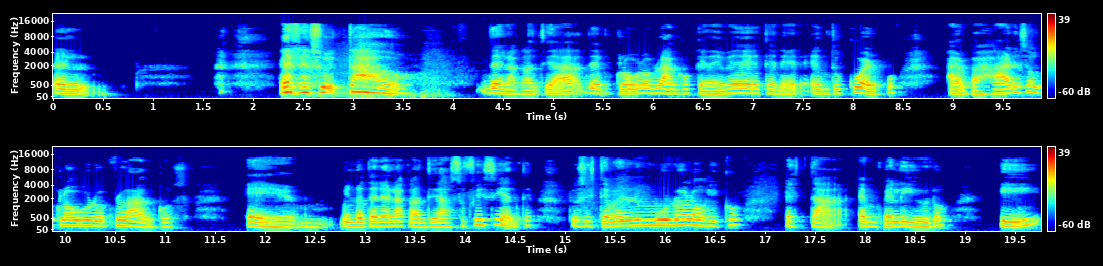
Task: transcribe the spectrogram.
el, el resultado de la cantidad de glóbulos blancos que debe tener en tu cuerpo, al bajar esos glóbulos blancos, eh, y no tener la cantidad suficiente, tu sistema inmunológico está en peligro y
